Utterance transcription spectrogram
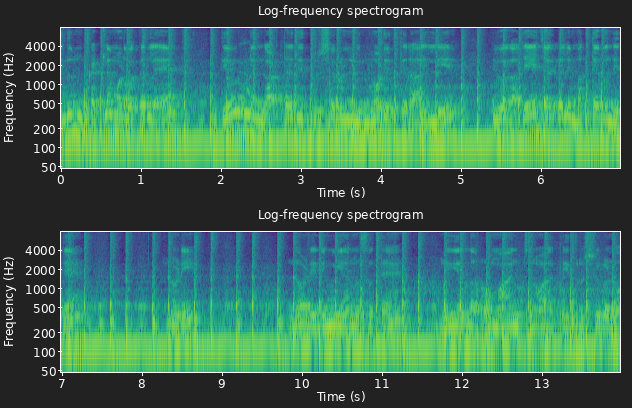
ಇದನ್ನ ಕಟ್ಲೆ ಮಾಡ್ಬೇಕಾದ್ರೆ ದೇವ್ರುಗಳು ಹಿಂಗೆ ಆಡ್ತಾ ಇದ್ದಿದ್ದ ದೃಶ್ಯಗಳು ನೀವು ನೋಡಿರ್ತೀರಾ? ಇಲ್ಲಿ ಇವಾಗ ಅದೇ ಜಾಗದಲ್ಲಿ ಮತ್ತೆ ಬಂದಿದೆ. ನೋಡಿ ನೋಡಿ ನಿಮಗೆ ಅನಿಸುತ್ತೆ, ಮೈಯೆಲ್ಲ ರೋಮಾಂಚನವಾಗುತ್ತೆ ಈ ದೃಶ್ಯಗಳು.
